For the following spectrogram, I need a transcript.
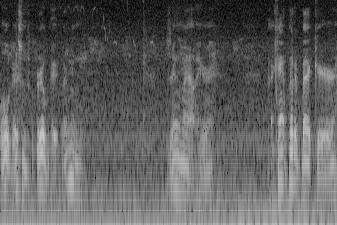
Oh, this one's real big. Let me zoom out here. I can't put it back here.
